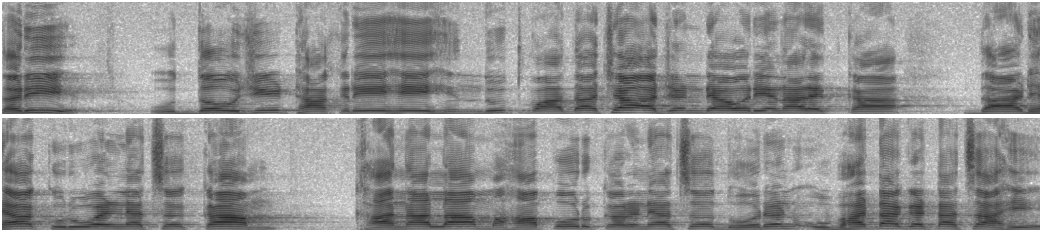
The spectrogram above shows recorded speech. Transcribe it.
तरी उद्धवजी ठाकरे हे हिंदुत्वादाच्या अजेंड्यावर येणार आहेत का? दाढ्या कुरवळण्याचं काम खानाला महापौर करण्याचं धोरण उभाटा गटाचं आहे.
